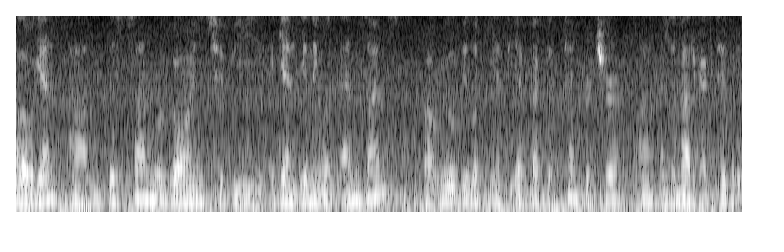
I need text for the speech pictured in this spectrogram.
Hello again. Um, this time we're going to be again dealing with enzymes, but we will be looking at the effect of temperature on enzymatic activity.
